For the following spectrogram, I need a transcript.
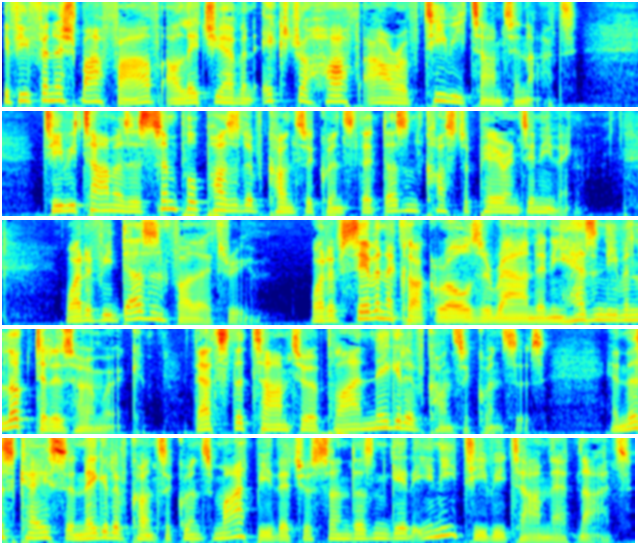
If you finish by 5, I'll let you have an extra half hour of TV time tonight. TV time is a simple positive consequence that doesn't cost a parent anything. What if he doesn't follow through? What if 7 o'clock rolls around and he hasn't even looked at his homework? That's the time to apply negative consequences. In this case, a negative consequence might be that your son doesn't get any TV time that night.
